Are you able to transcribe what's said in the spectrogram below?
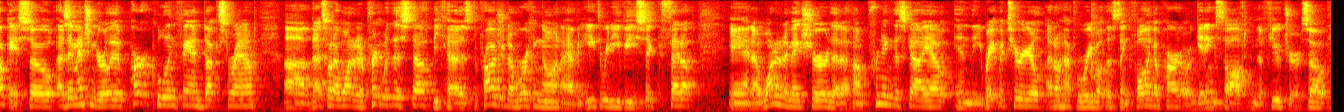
Okay, so as I mentioned earlier, part cooling fan duct surround. Uh, that's what I wanted to print with this stuff because the project I'm working on, I have an E3D V6 setup and I wanted to make sure that if I'm printing this guy out in the right material, I don't have to worry about this thing falling apart or getting soft in the future. So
